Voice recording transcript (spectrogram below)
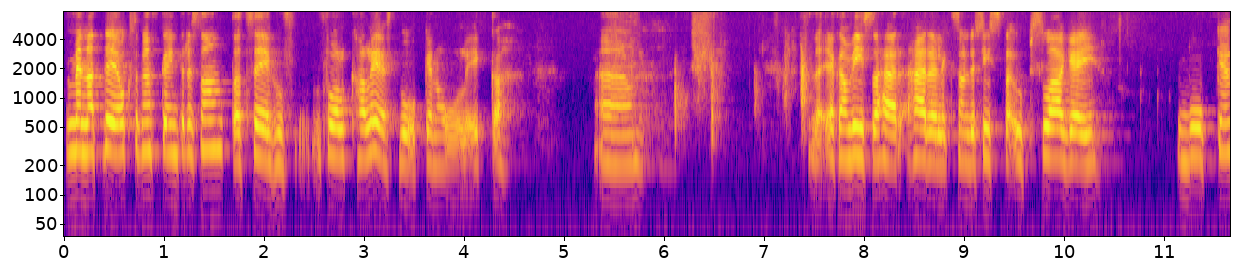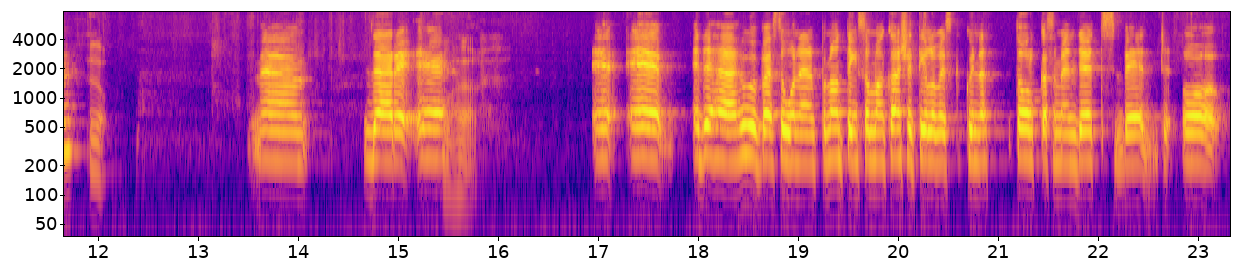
men att det är också ganska intressant att se hur folk har läst boken olika. Um, jag kan visa här, här är liksom det sista uppslaget i boken. Ja. Um, där är, är, är, är det här huvudpersonen på någonting som man kanske till och med skulle kunna tolka som en dödsbädd och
